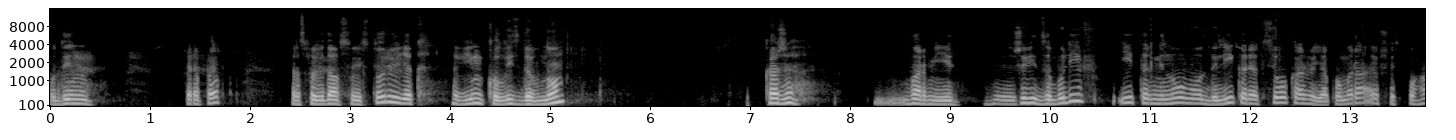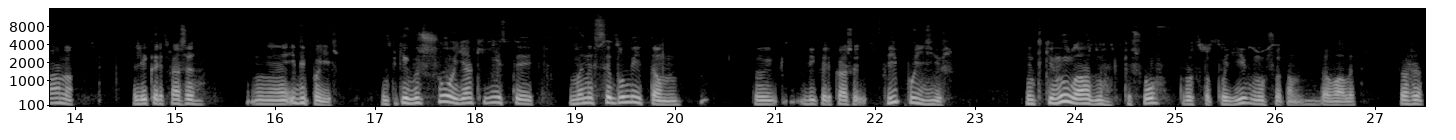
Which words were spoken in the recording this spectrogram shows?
Один терапевт розповідав свою історію, як він колись давно каже, в армії е, живіт заболів і терміново до лікаря, все каже, я помираю, щось погано. Лікар каже, «Е, іди поїж. Він такий, ви що, як їсти? У мене все болить там. Той лікар каже, ти поїж. Він такий, ну ладно, пішов, просто поїв, ну що там давали. Каже,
